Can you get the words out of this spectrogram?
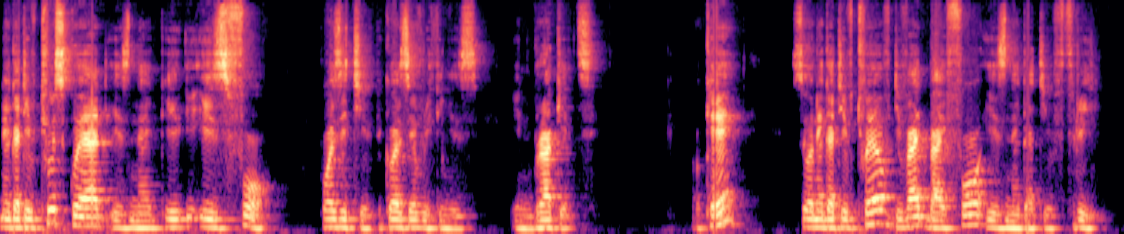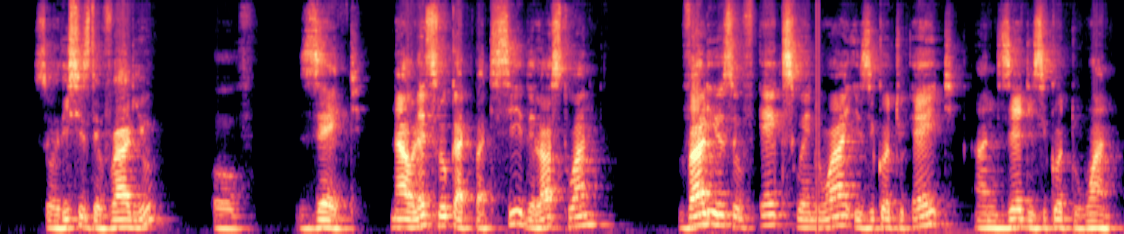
negative 2 squared is, is 4 positive because everything is in brackets. Okay, so negative 12 divided by 4 is negative 3. So this is the value of z. Now let's look at part C, the last one. Values of x when y is equal to 8 and z is equal to 1.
